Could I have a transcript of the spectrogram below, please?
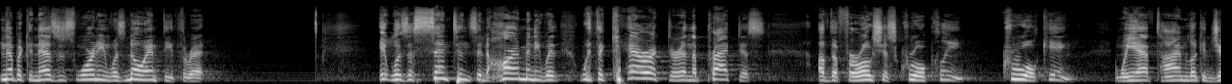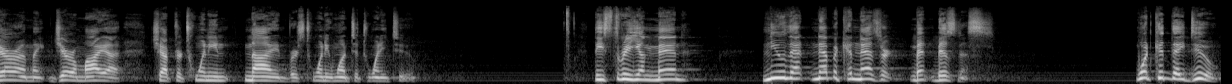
Nebuchadnezzar's warning was no empty threat. It was a sentence in harmony with, with the character and the practice of the ferocious, cruel king. Cruel king. And when you have time, look at Jeremiah, Jeremiah chapter 29, verse 21 to 22. These three young men, knew that Nebuchadnezzar meant business. What could they do?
